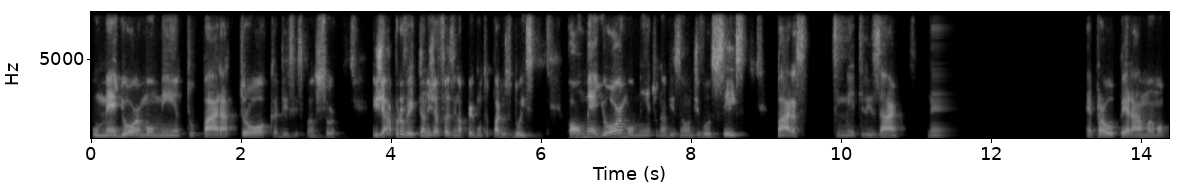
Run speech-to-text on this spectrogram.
o melhor momento para a troca desse expansor? E já aproveitando e já fazendo a pergunta para os dois, qual o melhor momento na visão de vocês para simetrizar, né, para operar a mama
